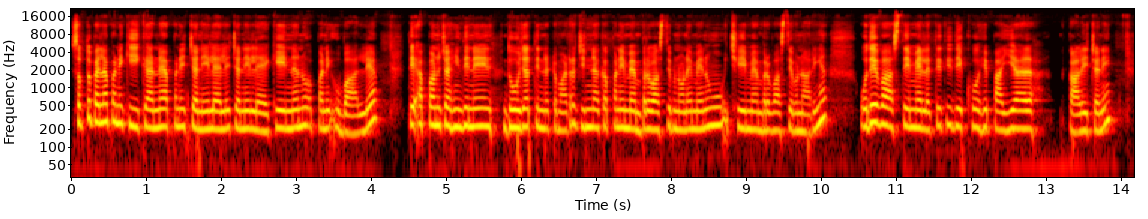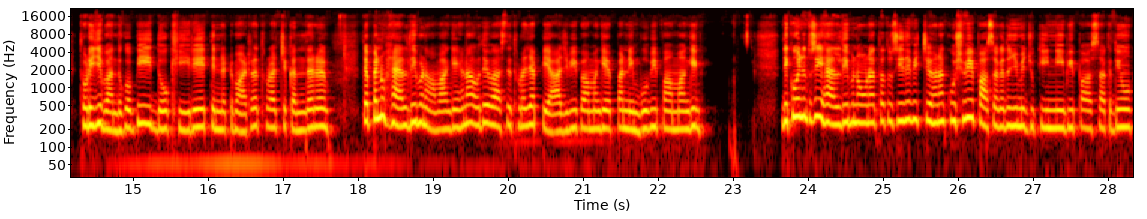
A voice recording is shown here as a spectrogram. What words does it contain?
ਸਭ ਤੋਂ ਪਹਿਲਾਂ ਆਪਾਂ ਨੇ ਕੀ ਕਰਨਾ ਹੈ? ਆਪਣੇ ਚਨੇ ਲੈ ਲਏ, ਚਨੇ ਲੈ ਕੇ ਇਹਨਾਂ ਨੂੰ ਆਪਾਂ ਨੇ ਉਬਾਲ ਲਿਆ ਤੇ ਆਪਾਂ ਨੂੰ ਚਾਹੀਦੇ ਨੇ ਦੋ ਜਾਂ ਤਿੰਨ ਟਮਾਟਰ, ਜਿੰਨਾ ਕ ਆਪਾਂ ਨੇ ਮੈਂਬਰ ਵਾਸਤੇ ਬਣਾਉਣੇ ਮੈਨੂੰ 6 ਮੈਂਬਰ ਵਾਸਤੇ ਬਣਾ ਰਹੀ ਹਾਂ। ਉਹਦੇ ਵਾਸਤੇ ਮੈਂ ਲੱਤੇ ਤੀ ਦੇਖੋ ਇਹ ਪਾਈ ਆ ਕਾਲੇ ਚਨੇ। ਥੋੜੀ ਜਿਹੀ ਬੰਦ ਗੋਭੀ, ਦੋ ਖੀਰੇ, ਤਿੰਨ ਟਮਾਟਰ ਥੋੜਾ ਚਕੰਦਰ ਤੇ ਆਪਾਂ ਇਹਨੂੰ ਹੈਲਦੀ ਬਣਾਵਾਂਗੇ, ਹਨਾ, ਉਹਦੇ ਵਾਸਤੇ ਥੋੜਾ ਜਿਹਾ ਪਿਆਜ਼ ਵੀ ਪਾਵਾਂਗੇ, ਆਪਾਂ ਨਿੰਬੂ ਵੀ ਪਾਵਾਂਗੇ। ਦੇਖੋ ਇਹਨੂੰ ਤੁਸੀਂ ਹੈਲਦੀ ਬਣਾਉਣਾ ਤਾਂ ਤੁਸੀਂ ਇਹਦੇ ਵਿੱਚ ਹਨਾ ਕੁਝ ਵੀ ਪਾ ਸਕਦੇ ਹੋ, ਜਿਵੇਂ ਜ਼ੁਕੀਨੀ ਵੀ ਪਾ ਸਕਦੇ ਹੋ,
